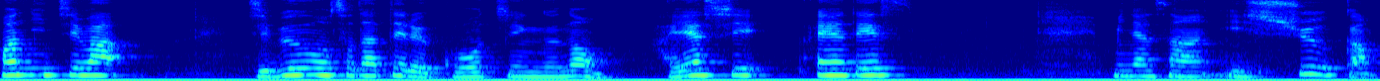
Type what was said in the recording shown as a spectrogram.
こんにちは。自分を育てるコーチングの林彩です。皆さん1週間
